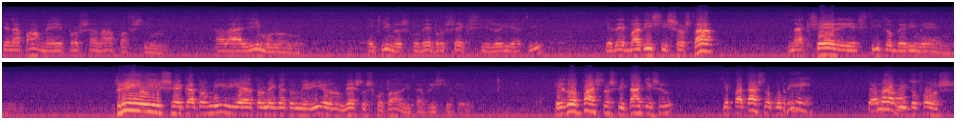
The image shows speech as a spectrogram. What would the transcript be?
και να πάμε προς ανάπαυση. Αλλά αλίμονο εκείνος που δεν προσέξει τη ζωή αυτή και δεν πατήσει σωστά να ξέρει τι τον περιμένει. Τρεις εκατομμύρια των εκατομμυρίων μέσα στο σκοτάδι θα βρίσκεται. Εδώ πας στο σπιτάκι σου και πατάς το κουμπί κουμπί. και ανάβει το φως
